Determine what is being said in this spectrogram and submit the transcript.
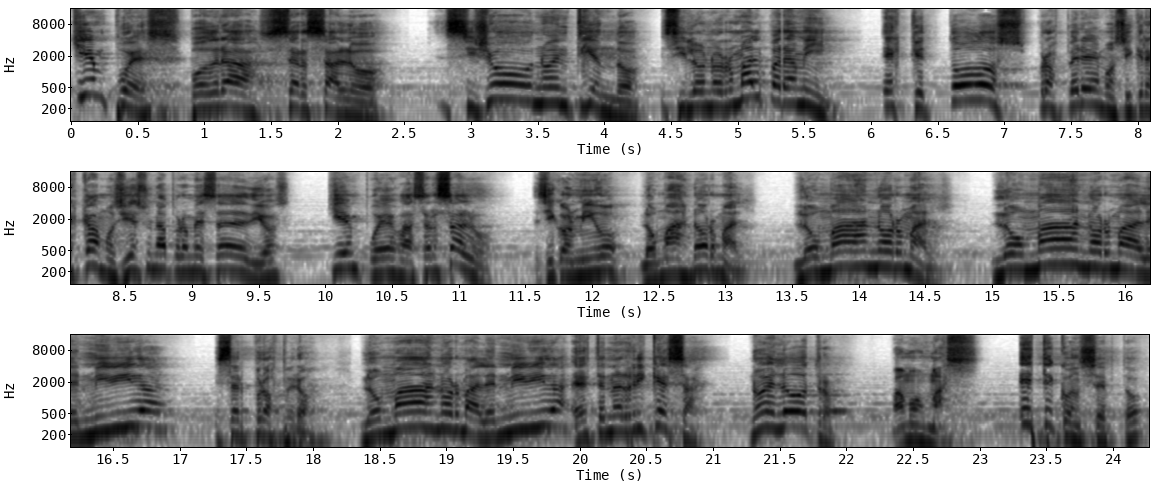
¿quién pues podrá ser salvo? Si yo no entiendo, si lo normal para mí es que todos prosperemos y crezcamos y es una promesa de Dios, ¿quién pues va a ser salvo? Decí conmigo, lo más normal, lo más normal, lo más normal en mi vida es ser próspero. Lo más normal en mi vida es tener riqueza, no es lo otro. Vamos más. Este concepto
